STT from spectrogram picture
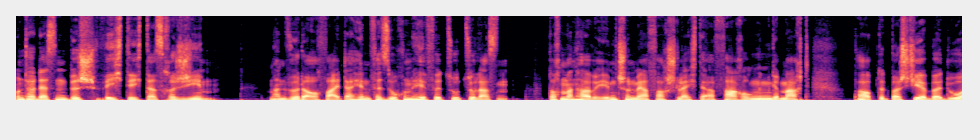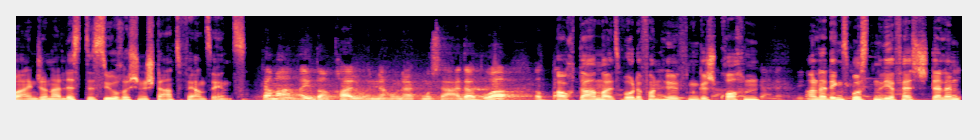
Unterdessen beschwichtigt das Regime. Man würde auch weiterhin versuchen, Hilfe zuzulassen. Doch man habe eben schon mehrfach schlechte Erfahrungen gemacht behauptet Bashir Badur, ein Journalist des syrischen Staatsfernsehens. Auch damals wurde von Hilfen gesprochen. Allerdings mussten wir feststellen,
